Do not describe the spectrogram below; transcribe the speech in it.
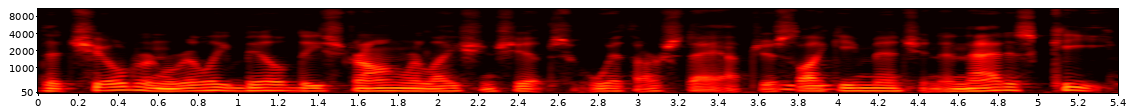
The children really build these strong relationships with our staff, just mm-hmm. like you mentioned, and that is key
